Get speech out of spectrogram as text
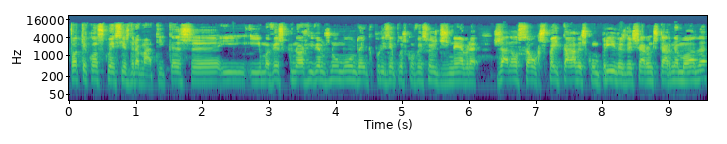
Pode ter consequências dramáticas uh, e, e, uma vez que nós vivemos num mundo em que, por exemplo, as convenções de Genebra já não são respeitadas, cumpridas, deixaram de estar na moda,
